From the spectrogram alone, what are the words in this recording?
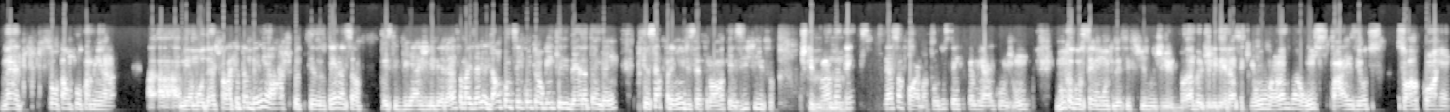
né, soltar um pouco a minha, a, a minha modéstia e falar que eu também acho que eu tenho essa esse viés de liderança, mas é legal quando você encontra alguém que lidera também, porque você aprende, você troca, existe isso. Acho que uhum. banda tem dessa forma, todos têm que caminhar em conjunto. Nunca gostei muito desse estilo de banda ou de liderança que um manda, uns faz e outros só correm.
